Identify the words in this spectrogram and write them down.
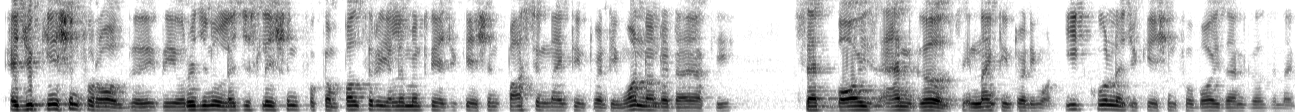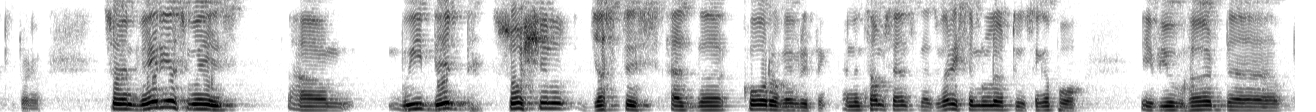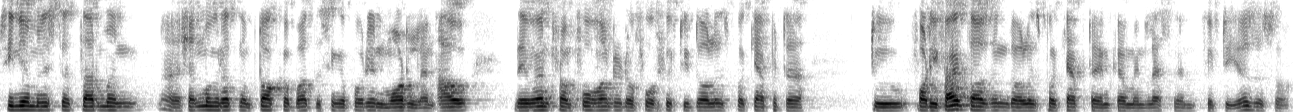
education for all. The, the original legislation for compulsory elementary education passed in 1921 under dyarchy said boys and girls in 1921, equal education for boys and girls in 1921. So in various ways, um, we did social justice as the core of everything. And in some sense, that's very similar to Singapore. If you've heard uh, Senior Minister Tharman uh, Shanmugaratnam talk about the Singaporean model and how they went from 400 or 450 dollars per capita to $45,000 per capita income in less than 50 years or so.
